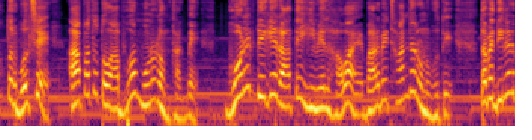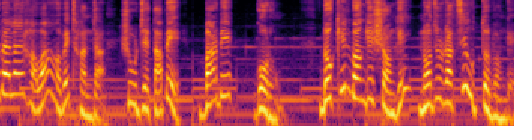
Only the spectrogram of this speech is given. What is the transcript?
দপ্তর বলছে, আপাতত আবহাওয়া মনোরম থাকবে। ভোরের দিকে রাতে হিমেল হাওয়ায় বাড়বে ঠান্ডার অনুভূতি, তবে দিনের বেলায় হাওয়া হবে ঠান্ডা, সূর্যের তাপে বাড়বে গরম। দক্ষিণবঙ্গের সঙ্গে নজর রাখছে উত্তরবঙ্গে,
